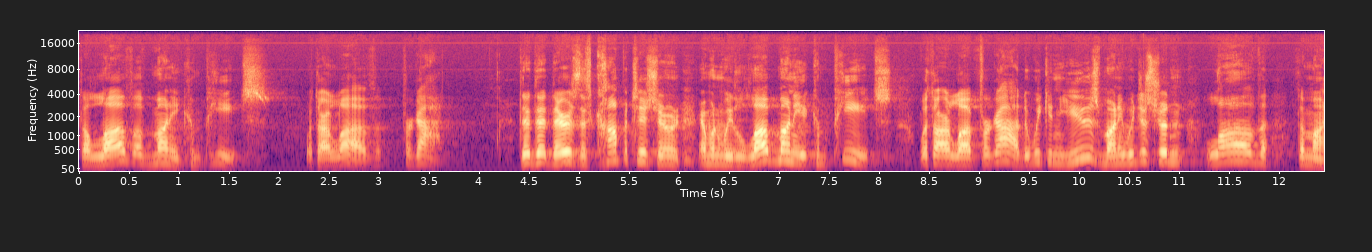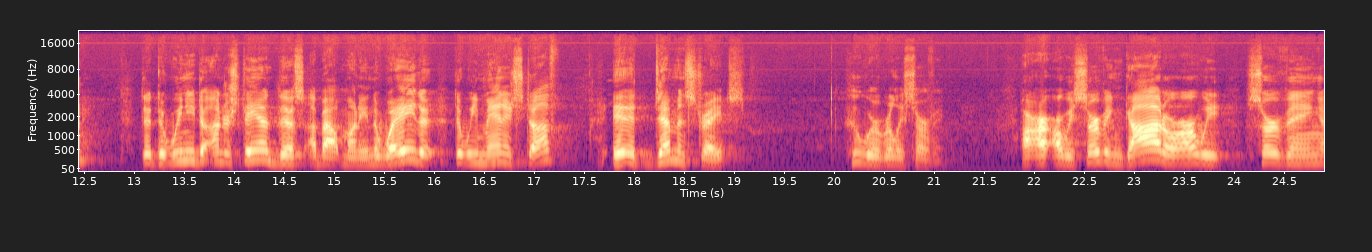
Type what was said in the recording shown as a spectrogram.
the love of money competes with our love for God. There's this competition, and when we love money, it competes with our love for God. That we can use money, we just shouldn't love the money. That, that we need to understand this about money. And the way that, that we manage stuff, it demonstrates who we're really serving. Are, are we serving God or are we serving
